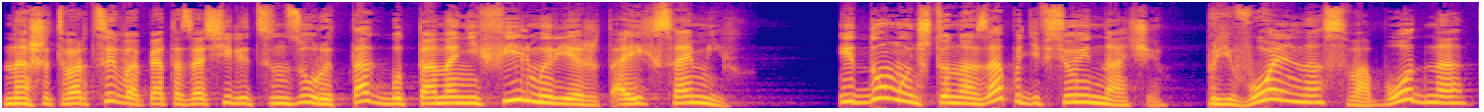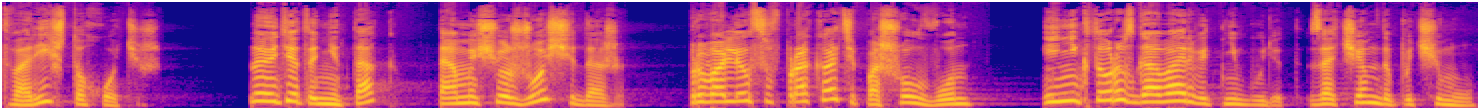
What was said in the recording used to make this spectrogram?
Наши творцы вопят о засилии цензуры так, будто она не фильмы режет, а их самих. И думают, что на Западе все иначе. Привольно, свободно, твори, что хочешь. Но ведь это не так. Там еще жестче даже. Провалился в прокате, пошел вон. И никто разговаривать не будет, зачем да почему.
